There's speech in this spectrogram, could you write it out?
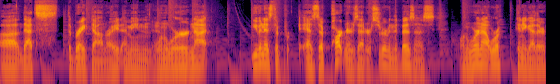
uh, that's the breakdown right? I mean yeah. when we're not even as the as the partners that are serving the business, when we're not working together,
